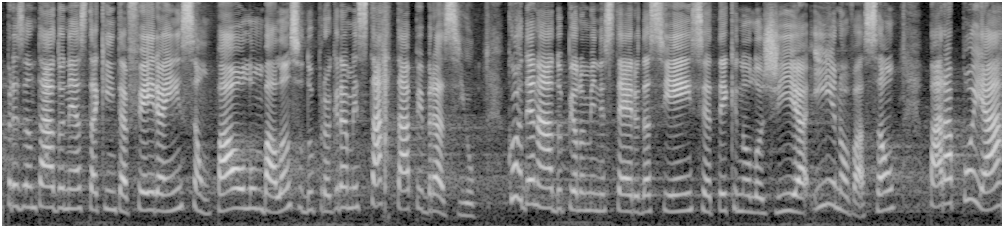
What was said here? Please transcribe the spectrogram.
apresentado nesta quinta-feira em São Paulo um balanço do programa Startup Brasil, coordenado pelo Ministério da Ciência, Tecnologia e Inovação para apoiar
